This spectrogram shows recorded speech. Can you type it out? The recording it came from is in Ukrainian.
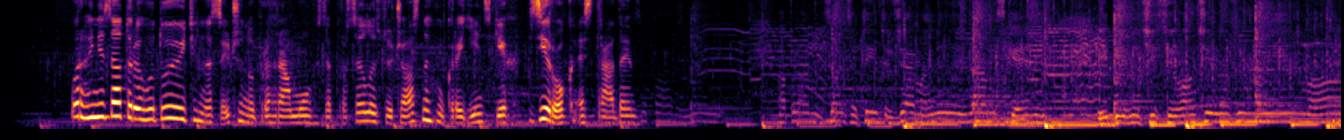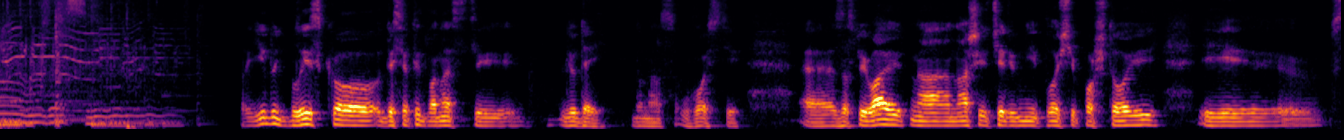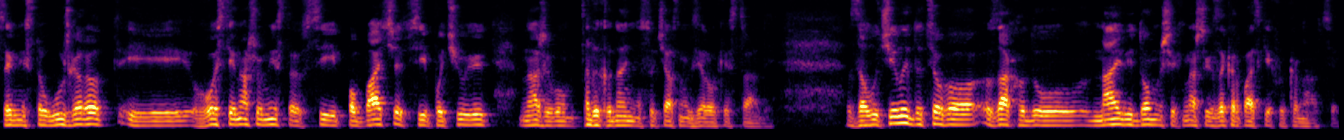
Організатори готують насичену програму. Запросили сучасних українських зірок естради. Приїдуть близько 10-12 людей до нас у гості. Е, Заспівають на нашій чарівній площі Поштовій. І все місто Ужгород, і гості нашого міста всі побачать, всі почують наживо виконання сучасних зірок естради. Залучили до цього заходу найвідоміших наших закарпатських виконавців.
